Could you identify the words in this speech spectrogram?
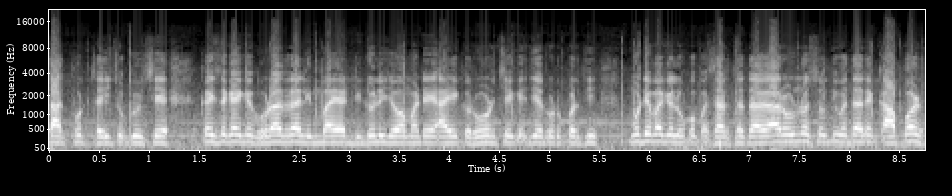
સાત ફૂટ થઈ ચૂક્યું છે. કહી શકાય કે ઘોડાદરા, લીંબાયત, ડિડોલી જવા માટે આ એક રોડ છે કે જે રોડ પરથી મોટેભાગે લોકો પસાર થતા હોય. આ રોડનો સૌથી વધારે કાપડ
